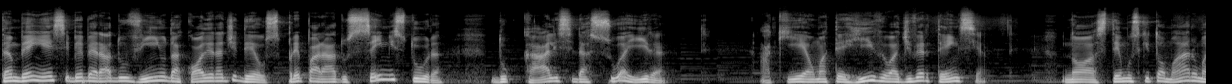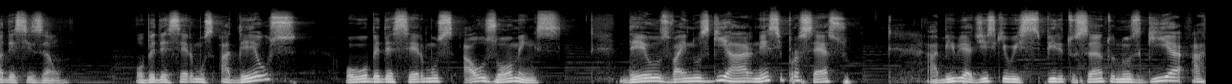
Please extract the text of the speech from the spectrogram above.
também esse beberá do vinho da cólera de Deus, preparado sem mistura, do cálice da sua ira. Aqui é uma terrível advertência. Nós temos que tomar uma decisão: obedecermos a Deus ou obedecermos aos homens. Deus vai nos guiar nesse processo. A Bíblia diz que o Espírito Santo nos guia a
